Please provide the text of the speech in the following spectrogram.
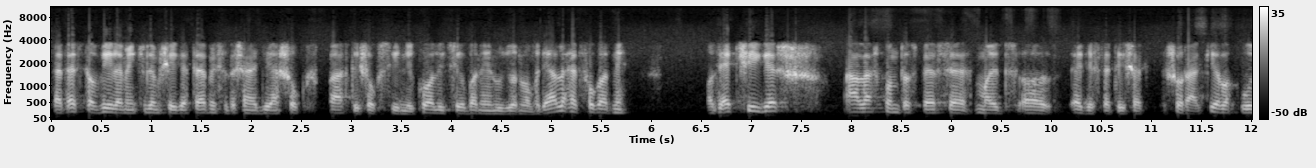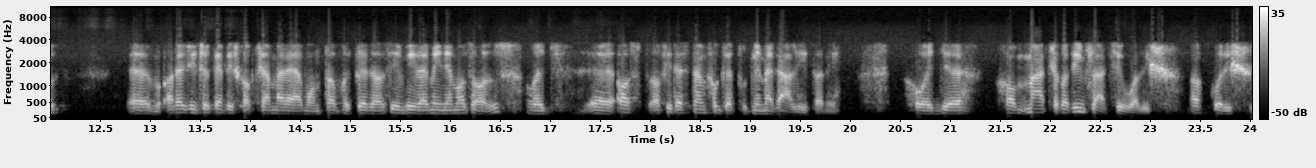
Tehát ezt a véleménykülönbséget természetesen egy ilyen sok párti, sok színű koalícióban én úgy gondolom, hogy el lehet fogadni. Az egységes álláspont az persze majd az egyeztetések során kialakul. A rezsicsökkentés kapcsán már elmondtam, hogy például az én véleményem az az, hogy azt a Fidesz nem fogja tudni megállítani, hogy ha már csak az inflációval is, akkor is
